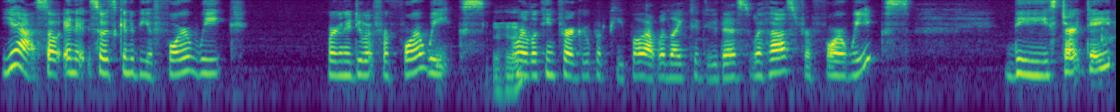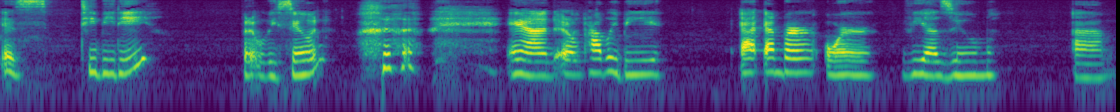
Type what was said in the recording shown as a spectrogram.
Yeah, so and it, so it's going to be a four week. We're going to do it for four weeks. Mm-hmm. We're looking for a group of people that would like to do this with us for four weeks. The start date is TBD, but it will be soon. and it'll probably be at Ember or via Zoom. Um,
